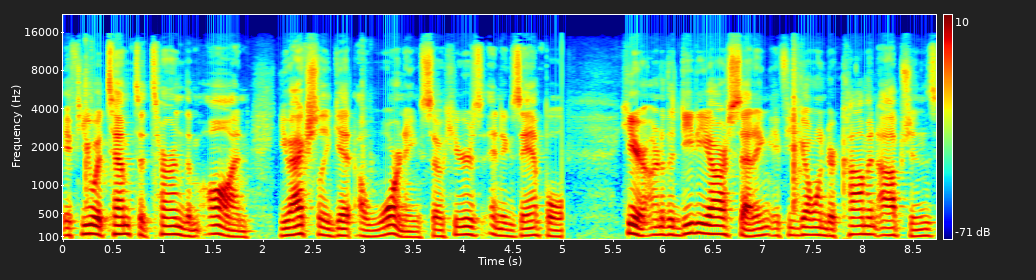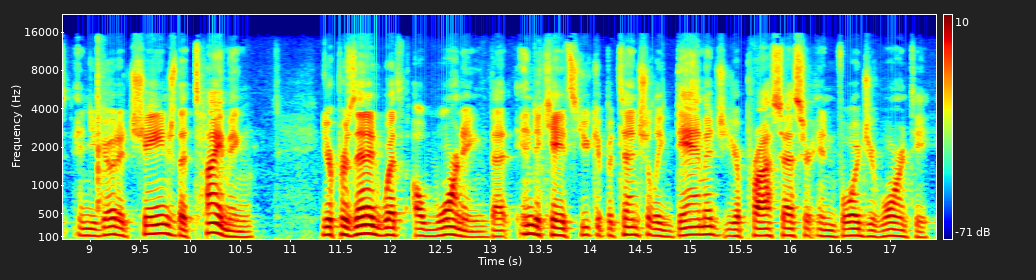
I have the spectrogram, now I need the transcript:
if you attempt to turn them on, you actually get a warning. So here's an example. Here, under the DDR setting, if you go under Common Options and you go to change the timing, you're presented with a warning that indicates you could potentially damage your processor and void your warranty.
